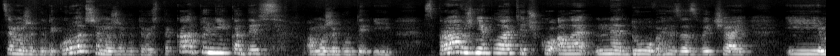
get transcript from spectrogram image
Це може бути коротше, може бути ось така туніка десь, а може бути і справжнє платячко, але не довге зазвичай, і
